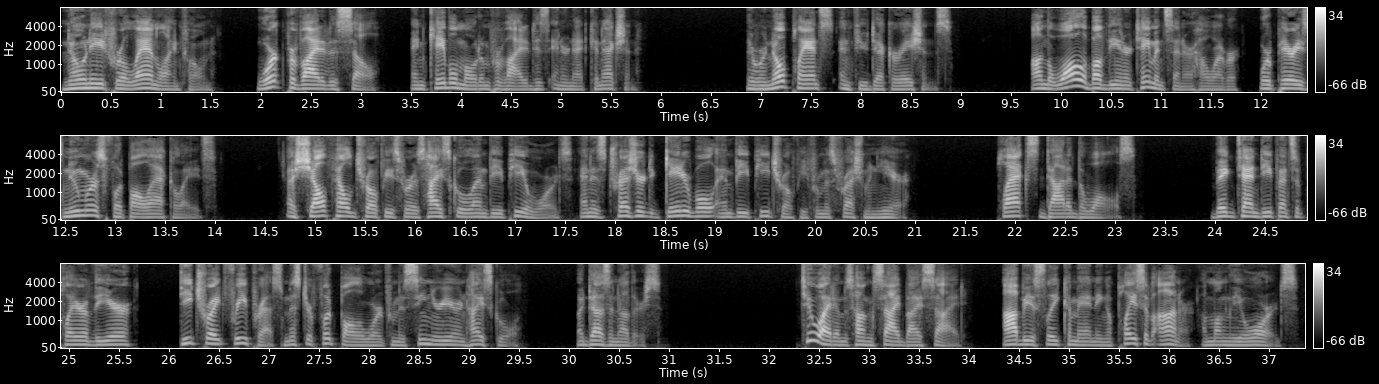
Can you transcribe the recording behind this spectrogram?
No need for a landline phone. Work provided a cell, and cable modem provided his internet connection. There were no plants and few decorations. On the wall above the entertainment center, however, were Perry's numerous football accolades. A shelf held trophies for his high school MVP awards and his treasured Gator Bowl MVP trophy from his freshman year. Plaques dotted the walls. Big Ten Defensive Player of the Year, Detroit Free Press Mr. Football Award from his senior year in high school, a dozen others. Two items hung side by side, obviously commanding a place of honor among the awards.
